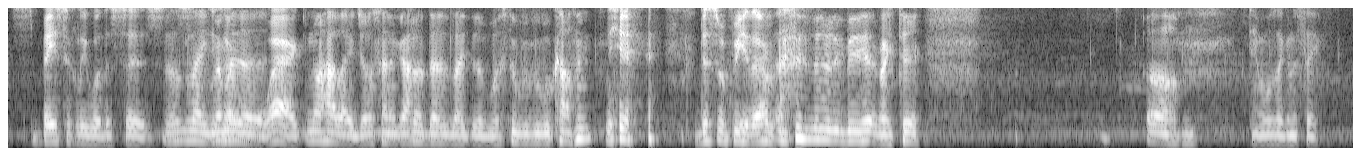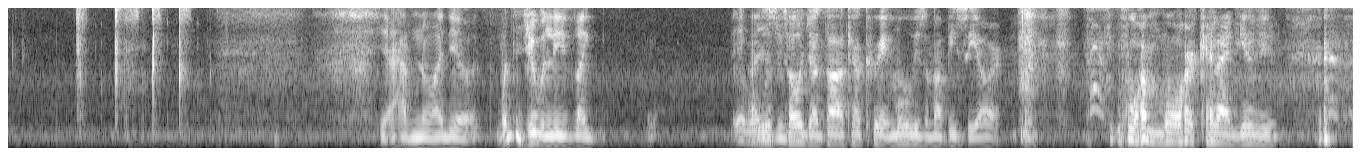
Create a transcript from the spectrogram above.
It's basically what this is. This is like These remember the whack. You know how like Joe Santagato does like the what stupid people comment. Yeah, this would be them. That's literally be it right there. Um, damn, what was I gonna say? Yeah, I have no idea. What did you believe? Like, hey, I just told you I thought I could create movies on my VCR. what more can I give you?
